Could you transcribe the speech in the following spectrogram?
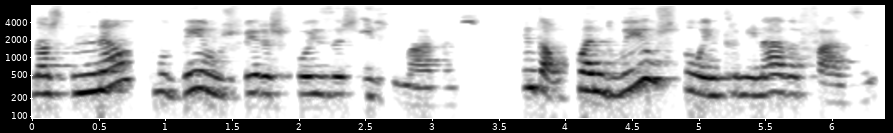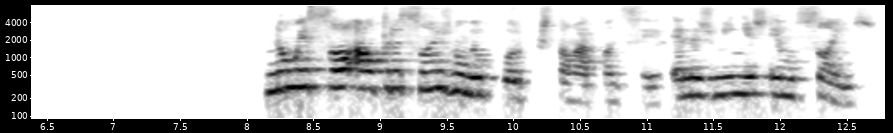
Nós não podemos ver as coisas isoladas. Então, quando eu estou em determinada fase, não é só alterações no meu corpo que estão a acontecer, é nas minhas emoções,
